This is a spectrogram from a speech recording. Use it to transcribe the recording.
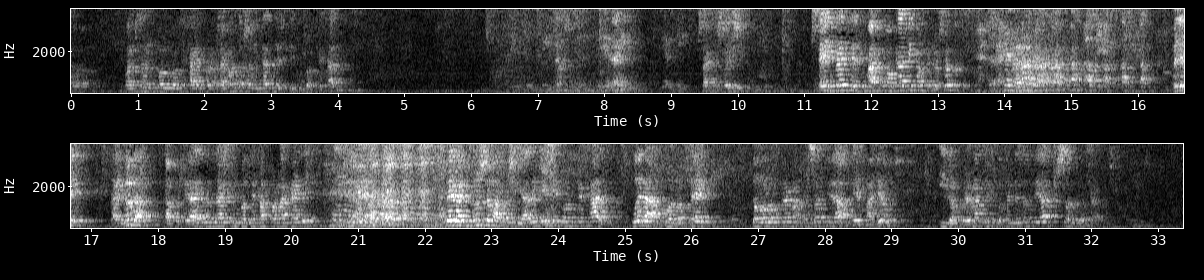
¿Cuántos concejales por... O sea, ¿cuántos habitantes tiene un concejal? ¿Eh? O sea, que sois... seis veces más democráticos que nosotros. Oye, no hay duda, la posibilidad de encontrarse un concejal por la calle, pero incluso la posibilidad de que ese concejal pueda conocer todos los problemas de esa ciudad es mayor y los problemas que se conocen de esa ciudad son locales.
